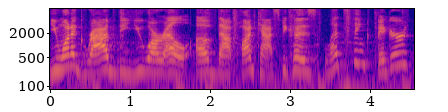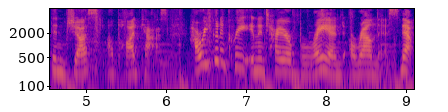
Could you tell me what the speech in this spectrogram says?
You want to grab the URL of that podcast because let's think bigger than just a podcast. How are you going to create an entire brand around this? Now,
